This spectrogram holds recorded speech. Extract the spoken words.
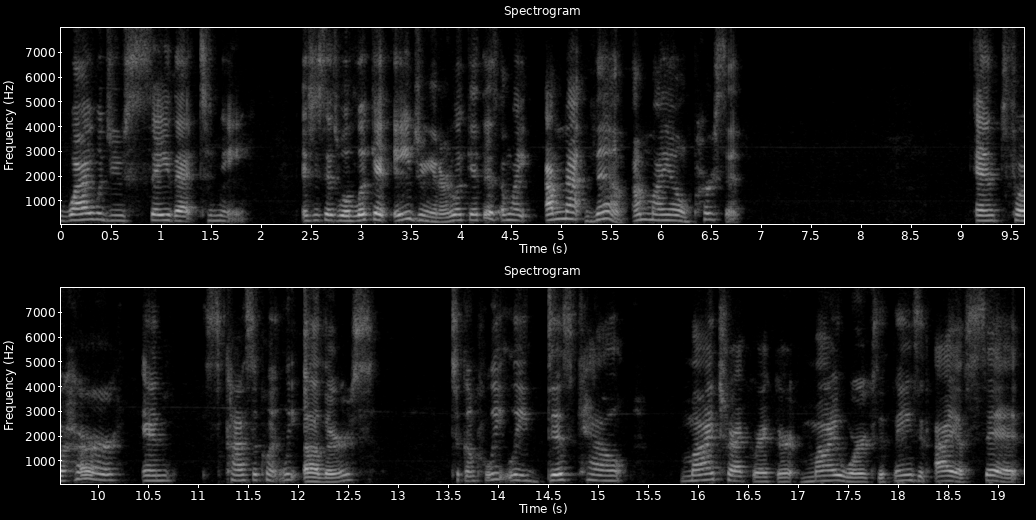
why would you say that to me?" And she says, "Well, look at Adrienne or look at this." I'm like, "I'm not them. I'm my own person." And for her, and consequently others, to completely discount my track record, my works, the things that I have said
